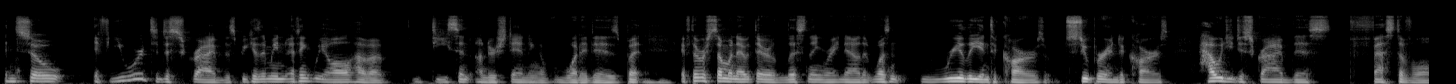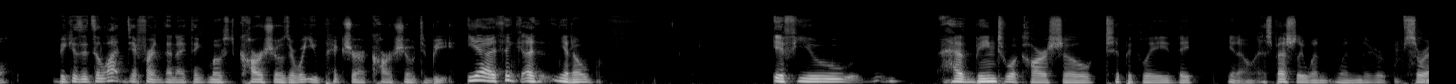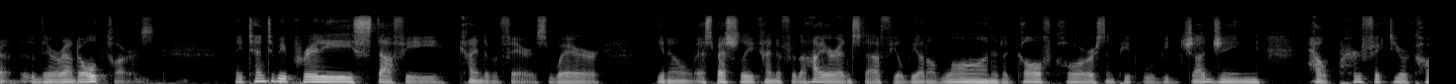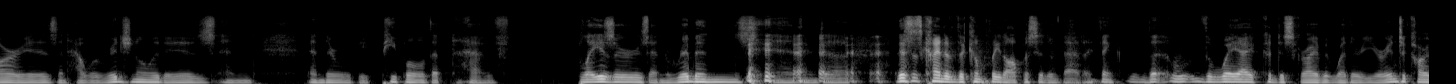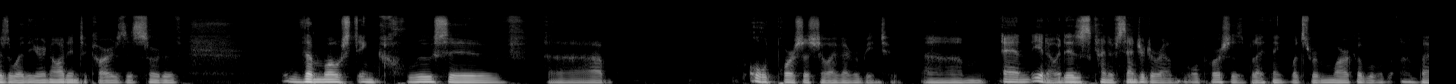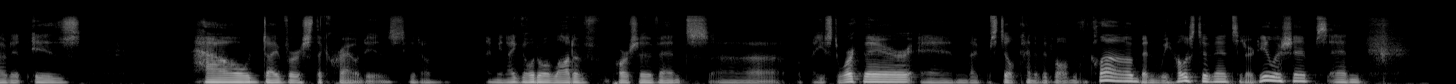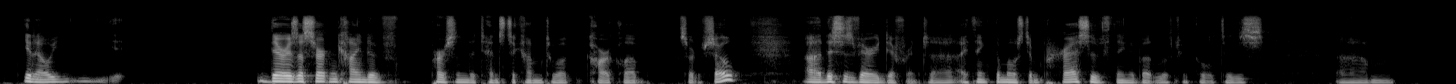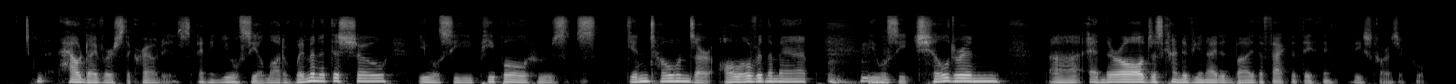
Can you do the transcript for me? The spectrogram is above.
And so, if you were to describe this, because I mean, I think we all have a decent understanding of what it is, but mm-hmm. if there was someone out there listening right now that wasn't really into cars or super into cars, how would you describe this festival? Because it's a lot different than I think most car shows or what you picture a car show to be. Yeah, I think I you know if you have been to a car show, typically they you know especially when when they're they're around old cars, they tend to be pretty stuffy kind of affairs where you know especially kind of for the higher end stuff you'll be on a lawn at a golf course and people will be judging how perfect your car is and how original it is. And and there will be people that have blazers and ribbons and uh, this is kind of the complete opposite of that. I think the the way i could describe it whether you're into cars or whether you're not into cars is sort of the most inclusive uh, old porsche show i've ever been to um, and you know it is kind of centered around old porsches but i think what's remarkable about it is how diverse the crowd is you know I mean, I go to a lot of Porsche events. Uh, I used to work there, and I'm still kind of involved with the club, and we host events at our dealerships. And you know, y- there is a certain kind of person that tends to come to a car club sort of show. Uh, this is very different. Uh, I think the most impressive thing about Luftgekühlt is um, how diverse the crowd is. I mean, you will see a lot of women at this show. You will see people whose skin tones are all over the map. You will see children, uh, and they're all just kind of united by the fact that they think these cars are cool.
